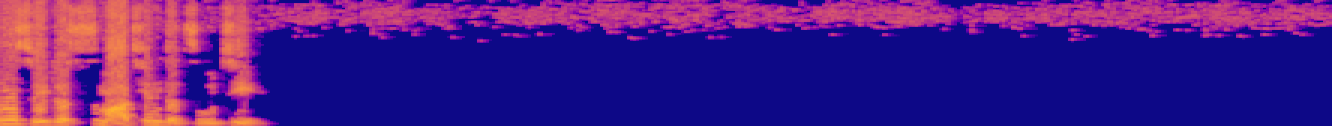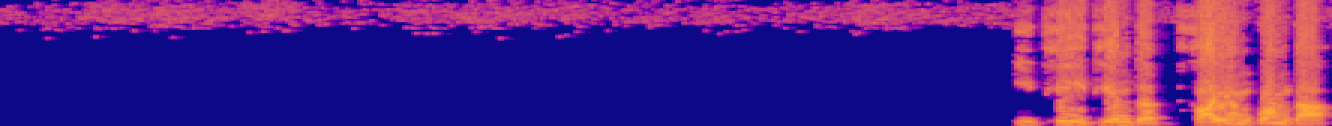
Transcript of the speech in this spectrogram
跟随着司马迁的足迹，一天一天的发扬光大。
